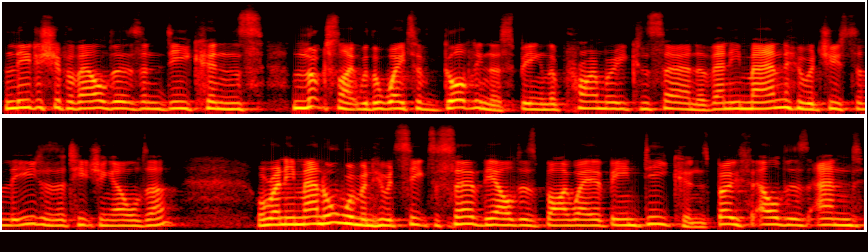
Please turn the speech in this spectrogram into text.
leadership of elders and deacons looks like, with the weight of godliness being the primary concern of any man who would choose to lead as a teaching elder, or any man or woman who would seek to serve the elders by way of being deacons, both elders and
